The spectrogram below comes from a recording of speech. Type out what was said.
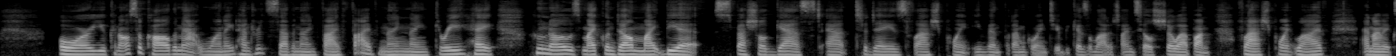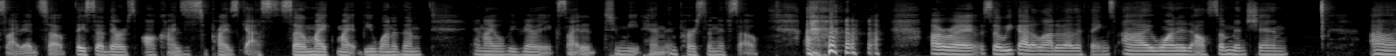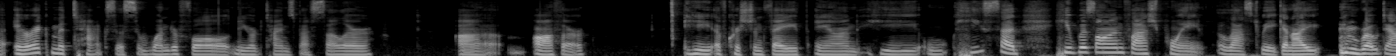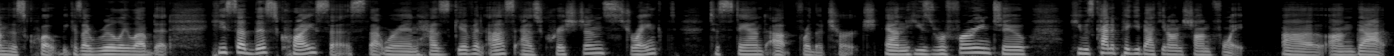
or you can also call them at 1 800 795 5993. Hey, who knows? Mike Lindell might be a special guest at today's Flashpoint event that I'm going to because a lot of times he'll show up on Flashpoint Live and I'm excited. So they said there's all kinds of surprise guests. So Mike might be one of them. And I will be very excited to meet him in person if so. all right. So we got a lot of other things. I wanted to also mention uh, Eric Metaxas, a wonderful New York Times bestseller uh, author, he of Christian faith, and he he said he was on Flashpoint last week, and I wrote down this quote because I really loved it. He said, "This crisis that we're in has given us as Christians strength to stand up for the church," and he's referring to he was kind of piggybacking on Sean Feucht uh, on that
